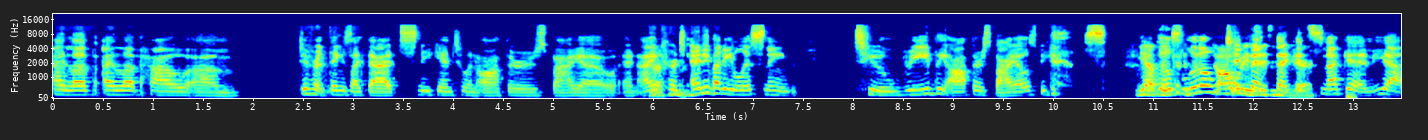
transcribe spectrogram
I love I love how um different things like that sneak into an author's bio and I encourage anybody listening to read the author's bios because Yeah. those little tidbits that there. get snuck in. Yeah,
